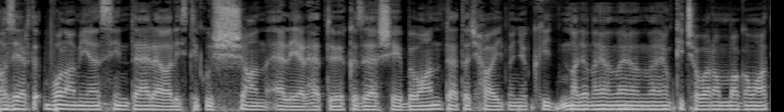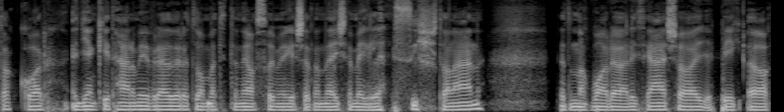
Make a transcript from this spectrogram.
azért valamilyen szinten realisztikusan elérhető közelségben van, tehát hogyha így mondjuk így nagyon-nagyon-nagyon kicsavarom magamat, akkor egy ilyen két-három évre előre tudom vetíteni azt, hogy még esetleg ne is, de még lesz is talán. Tehát annak van realitása, egy, egy a,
